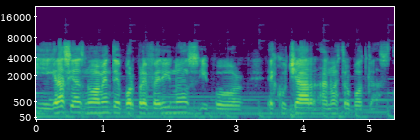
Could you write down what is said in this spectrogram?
y gracias nuevamente por preferirnos y por escuchar a nuestro podcast.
